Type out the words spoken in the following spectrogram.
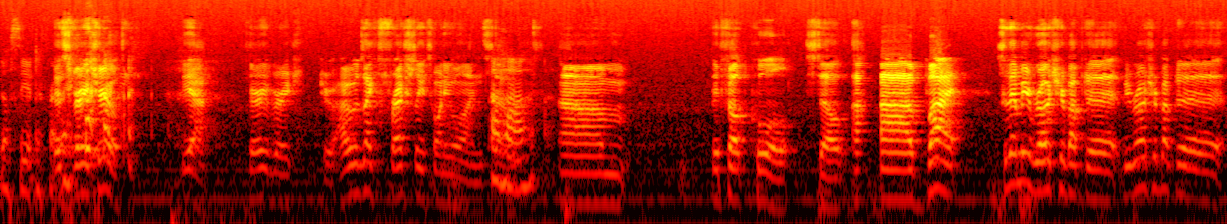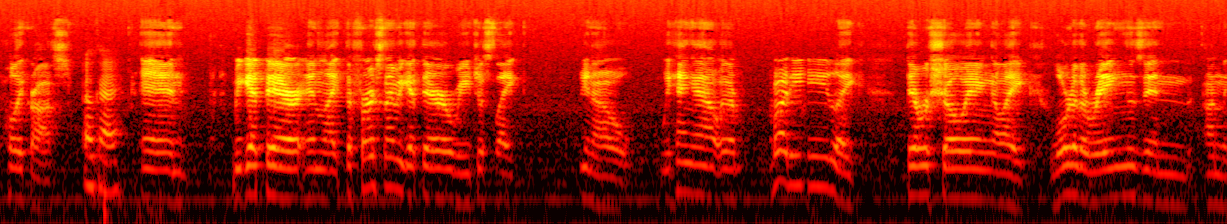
you'll see it differently. That's very true. yeah, very very true. I was like freshly 21, so uh huh. um, it felt cool still. Uh, uh, but so then we road trip up to we road trip up to Holy Cross. Okay. and we get there and like the first night we get there we just like you know we hang out with our buddy like they were showing like lord of the rings in on the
